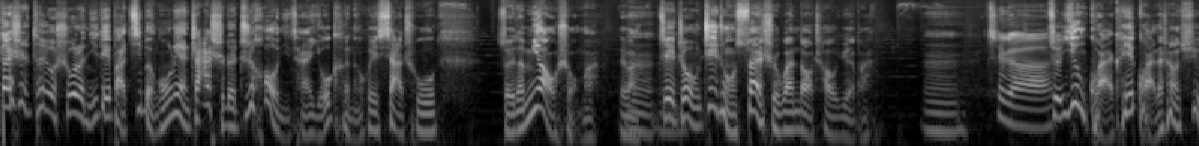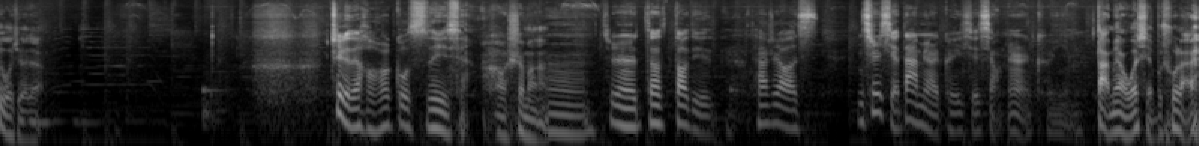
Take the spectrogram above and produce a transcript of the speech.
但是他又说了，你得把基本功练扎实了之后，你才有可能会下出所谓的妙手嘛，对吧？嗯嗯这种这种算是弯道超越吧？嗯，这个就硬拐可以拐得上去，我觉得。这个得好好构思一下。哦，是吗？嗯，就是到到底他是要，你其实写大面儿可以，写小面儿也可以。大面我写不出来，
